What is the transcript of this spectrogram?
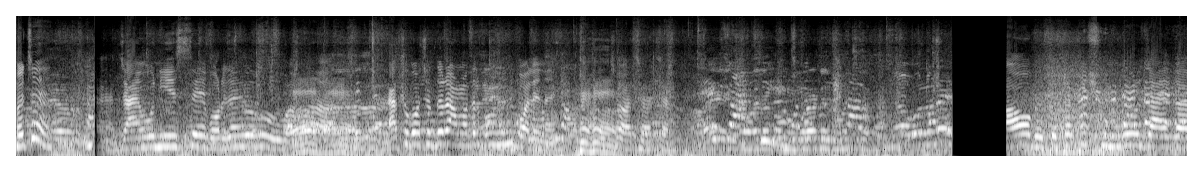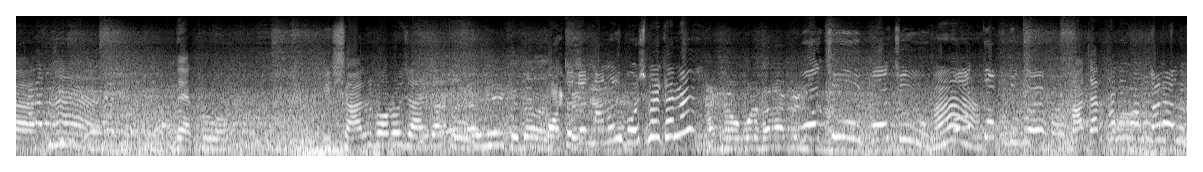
হয়েছে? জামাইবাবু নিয়ে এসছে বড় জামাইবাবু বাবা। এত বছর ধরে আমাদের কোনোদিন বলে নাই। আচ্ছা আচ্ছা আচ্ছা। তাও ভেতরটা কি সুন্দর জায়গা। হ্যাঁ দেখো বিশাল বড় জায়গা তো। কতজন মানুষ বসবে এখানে? হ্যাঁ। হাজার খানি মানুষ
